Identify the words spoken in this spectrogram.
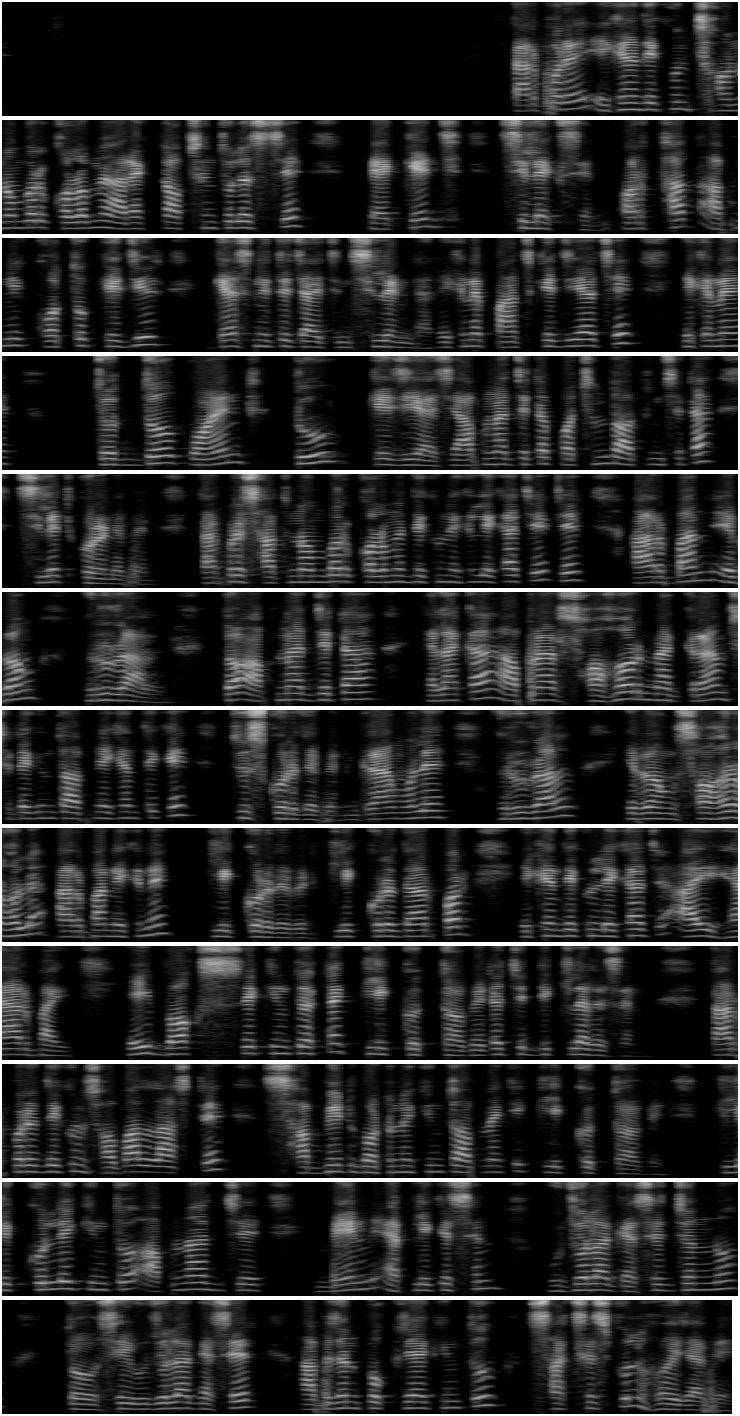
তারপরে এখানে দেখুন, ছ নম্বর কলমে আর একটা অপশন চলে এসছে প্যাকেজ সিলেকশন অর্থাৎ আপনি কত কেজির গ্যাস নিতে চাইছেন সিলিন্ডার এখানে পাঁচ কেজি আছে, এখানে চোদ্দ পয়েন্ট টু কেজি আছে। আপনার যেটা পছন্দ, আপনি সেটা সিলেক্ট করে নেবেন। তারপরে সাত নম্বর কলমে দেখুন, এখানে লেখা আছে যে আরবান এবং রুরাল তো আপনার যেটা এলাকা, আপনার শহর না গ্রাম, সেটা কিন্তু আপনি এখান থেকে চুজ করে দেবেন। গ্রাম হলে রুরাল এবং শহর হলে আরবান এখানে ক্লিক করে দেবেন। ক্লিক করে দেওয়ার পর এখানে দেখুন, লেখা আছে আই হেয়ার বাই এই বক্সে কিন্তু একটা ক্লিক করতে হবে। এটা হচ্ছে ডিক্লারেশন তারপরে দেখুন সবার লাস্টে সাবমিট বটনে কিন্তু আপনাকে ক্লিক করতে হবে। ক্লিক করলে কিন্তু আপনার যে মেন অ্যাপ্লিকেশন উজ্জ্বলা গ্যাসের জন্য, তো সেই উজ্জ্বলা গ্যাসের আবেদন প্রক্রিয়া কিন্তু সাকসেসফুল হয়ে যাবে।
